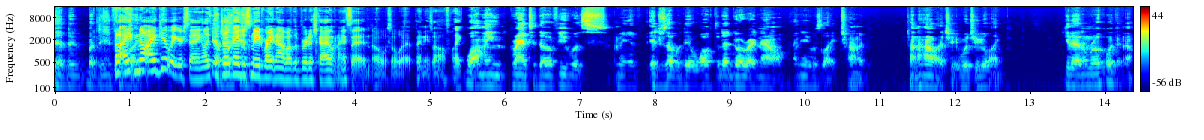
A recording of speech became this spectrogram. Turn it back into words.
Yeah, do, but do you But I like- no, I get what you're saying. Like Yeah, the joke like I just made right now about the British guy when I said, "Oh, so what? Pennies off." Like, Well, I mean, granted though, if he was, I mean, if Idris Elba did walk through that door right now and he was like trying to trying to holler at you, would you like get at him real quick or no?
